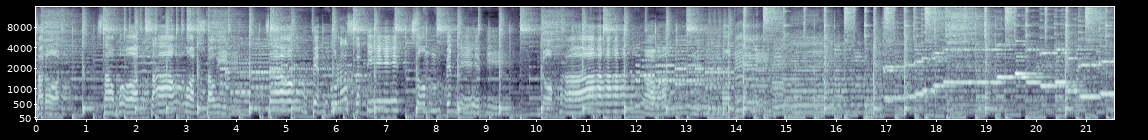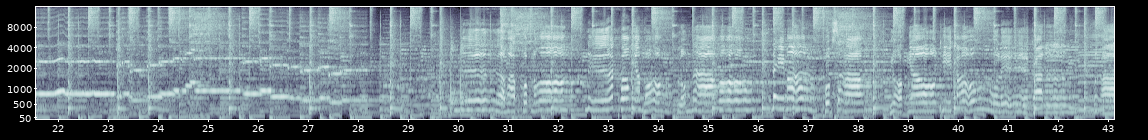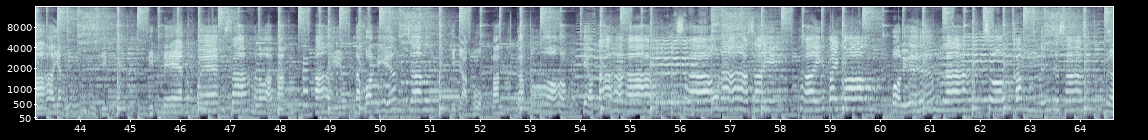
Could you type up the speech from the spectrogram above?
สาวดอนสาวพรสาววอนสาวอีเจ้าเป็นกุรสตรีสมเป็นเทพีดอกฟ้า อท้องยามท้องลมหนาวได้มาพบสาวหยอกเหงาที่เขาเลกันมายันถึงถิ่นดินแดนแขวงสาลวันอายนครเวียงจันทน์คิดอยากผูกพันกับน้องแก้วตา สาวหน้าใสไผไปก็บ่เหลืมลา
